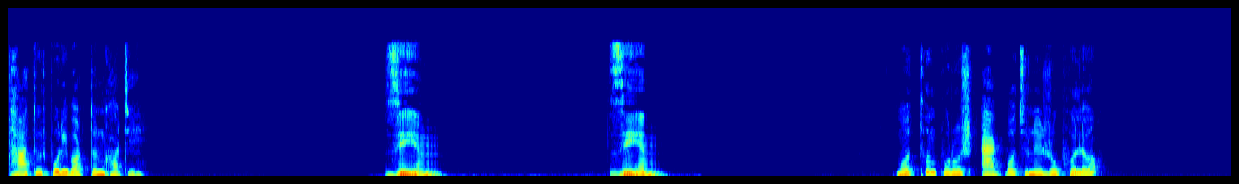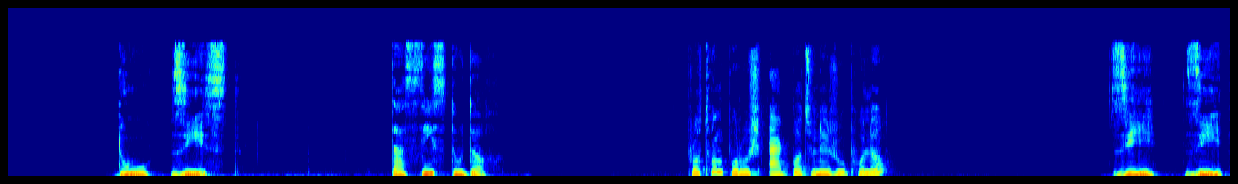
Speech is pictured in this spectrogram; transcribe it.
ধাতুর পরিবর্তন ঘটে Sehen. Sehen. মধ্যম পুরুষ এক বচনের রূপ হল Du siehst. Das siehst du doch. প্রথম পুরুষ এক বচনের রূপ হল Sie sieht.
